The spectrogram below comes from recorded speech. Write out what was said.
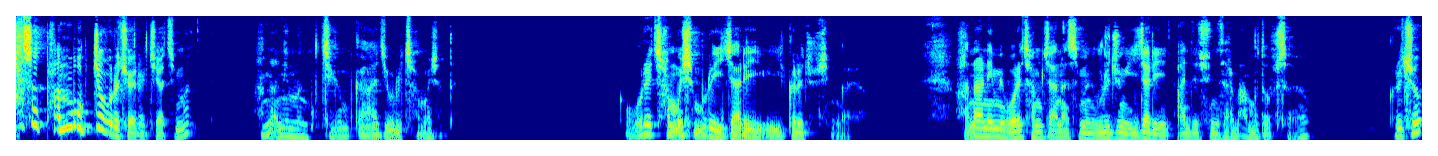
계속 반복적으로 죄를 지었지만 하나님은 지금까지 우리를 참으셨다. 오래 참으심으로 이 자리에 이끌어 주신 거예요. 하나님이 오래 참지 않았으면 우리 중에 이 자리에 앉을 수 있는 사람 아무도 없어요. 그렇죠?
